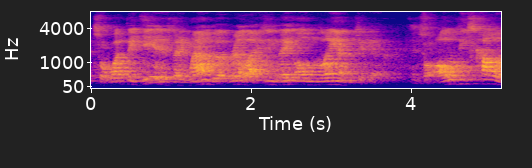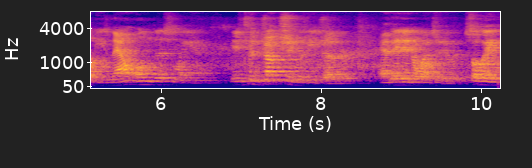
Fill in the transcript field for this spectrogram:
And so what they did is they wound up realizing they owned land together. And so all of these colonies now own this land in conjunction with each other, and they didn't know what to do with it. So they,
